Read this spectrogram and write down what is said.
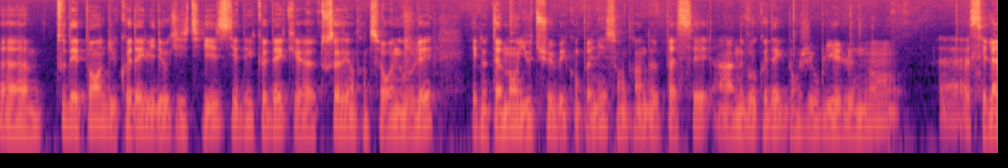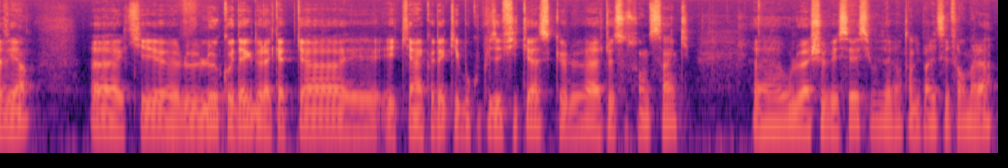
Euh, tout dépend du codec vidéo qu'ils utilisent. Il y a des codecs, euh, tout ça est en train de se renouveler, et notamment YouTube et compagnie sont en train de passer à un nouveau codec dont j'ai oublié le nom. Euh, c'est l'AV1, qui est le, codec de la 4K et, qui est un codec qui est beaucoup plus efficace que le H265 ou le HEVC, si vous avez entendu parler de ces formats-là.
